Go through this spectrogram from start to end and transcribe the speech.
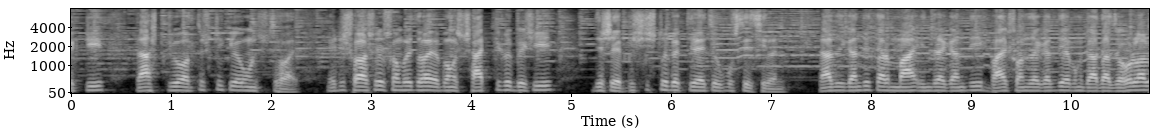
একটি রাষ্ট্রীয় অন্ত্যেষ্টিক্রিয়া অনুষ্ঠিত হয়। এটি সরাসরি সম্মিলিত হয় এবং ষাটটিরও বেশি দেশে বিশিষ্ট ব্যক্তিরা এতে উপস্থিত ছিলেন। রাজীব গান্ধী তার মা ইন্দিরা গান্ধী, ভাই সঞ্জয় গান্ধী এবং দাদা জওহরলাল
